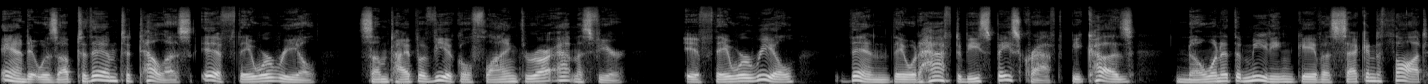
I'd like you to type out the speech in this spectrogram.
and it was up to them to tell us if they were real, some type of vehicle flying through our atmosphere. If they were real, then they would have to be spacecraft because no one at the meeting gave a second thought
